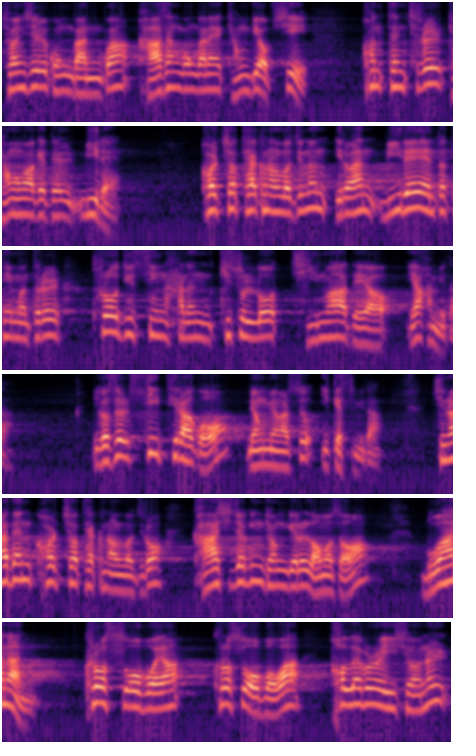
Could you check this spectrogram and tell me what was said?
현실 공간과 가상 공간의 경계 없이 컨텐츠를 경험하게 될 미래. Culture technology는 이러한 미래의 엔터테인먼트를 producing하는 기술로 진화되어야 합니다. 이것을 CT라고 명명할 수 있겠습니다. 진화된 culture technology로 가시적인 경계를 넘어서 무한한 크로스오버야 크로스오버와 collaboration을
